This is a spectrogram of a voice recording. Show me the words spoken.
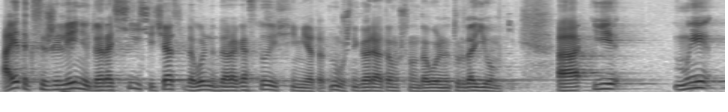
А это, к сожалению, для России сейчас довольно дорогостоящий метод, ну уж не говоря о том, что он довольно трудоемкий. А, и мы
